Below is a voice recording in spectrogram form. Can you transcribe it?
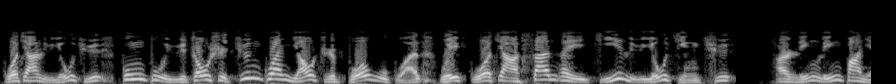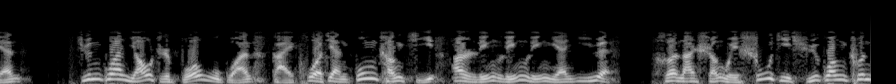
国家旅游局公布禹州市军官窑址博物馆为国家三 A 级旅游景区。二零零八年，军官窑址博物馆改扩建工程起。二零零零年一月，河南省委书记徐光春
